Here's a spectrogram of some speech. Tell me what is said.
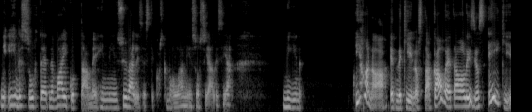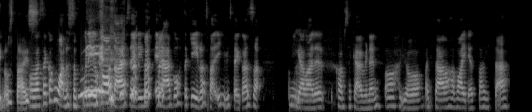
niin ihmissuhteet, ne vaikuttaa meihin niin syvällisesti, koska me ollaan niin sosiaalisia. Niin ihanaa, että ne kiinnostaa. Kauheeta olisi, jos ei kiinnostaisi. Ollaan aika huonossa niin. kohtaa, ja se ei niin enää kohta kiinnosta ihmisten kanssa minkälainen kanssakäyminen. Ah, joo. Vaikka tämä vähän vaikeuttaakin tämä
